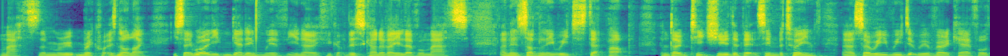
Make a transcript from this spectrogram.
maths than required. It's not like you say, well, you can get in with you know if you've got this kind of A level maths, and then suddenly we step up and don't teach you the bits in between. Uh, so we we do, we're very careful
